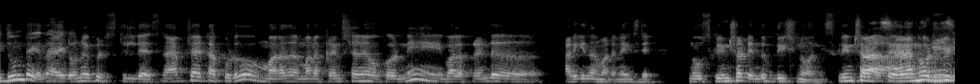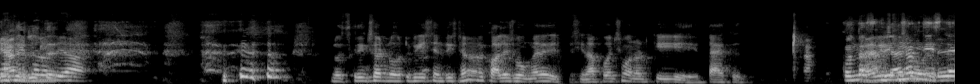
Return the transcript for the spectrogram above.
ఇది ఉండే కదా I don't know if it still the Snapchat అప్పుడు మన మన ఫ్రెండ్స్లోనే ఒకరిని వాళ్ళ ఫ్రెండ్ అడిగింది అనమాట నెక్స్ట్ డే నువ్వు స్క్రీన్ షాట్ ఎందుకు తీసినావు అని స్క్రీన్ షాట్ Ah, నోటిఫికేషన్ నువ్వు స్క్రీన్ షాట్ నోటిఫికేషన్ తీసినా కాలేజ్ పోగానే తెచ్చింది అప్పటి నుంచి మనకి ప్యాక్ కొందరు అది స్క్రీన్ షాట్ ఉండే- తీస్తే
